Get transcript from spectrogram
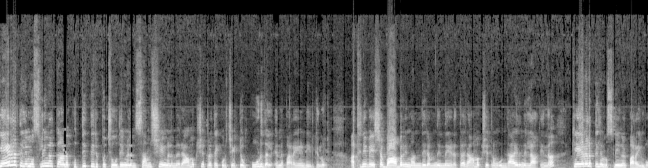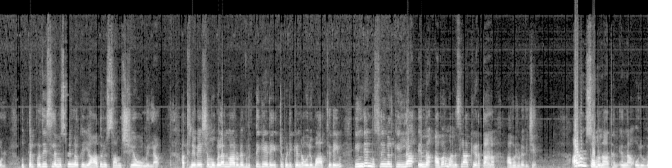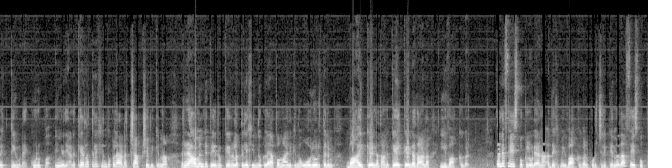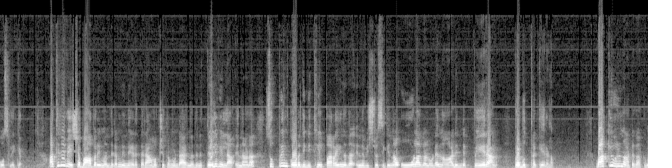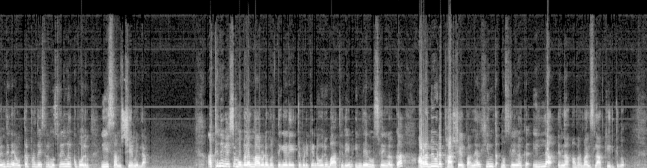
കേരളത്തിലെ മുസ്ലിങ്ങൾക്കാണ് കുത്തിത്തിരിപ്പ് ചോദ്യങ്ങളും സംശയങ്ങളും രാമക്ഷേത്രത്തെക്കുറിച്ച് ഏറ്റവും കൂടുതൽ എന്ന് പറയേണ്ടിയിരിക്കുന്നു. അധിനിവേശ ബാബറി മന്ദിരം നിന്നയിടത്ത് രാമക്ഷേത്രം ഉണ്ടായിരുന്നില്ല എന്ന് കേരളത്തിലെ മുസ്ലിങ്ങൾ പറയുമ്പോൾ ഉത്തർപ്രദേശിലെ മുസ്ലിങ്ങൾക്ക് യാതൊരു സംശയവുമില്ല. അധിനിവേശ മുഗളന്മാരുടെ വൃത്തികേട് ഏറ്റുപിടിക്കേണ്ട ഒരു ബാധ്യതയും ഇന്ത്യൻ മുസ്ലിങ്ങൾക്കില്ല എന്ന് അവർ മനസ്സിലാക്കിയിടത്താണ് അവരുടെ വിജയം. അരുൺ സോമനാഥൻ എന്ന ഒരു വ്യക്തിയുടെ കുറിപ്പ് ഇങ്ങനെയാണ്. കേരളത്തിലെ ഹിന്ദുക്കളെ അടച്ചാക്ഷേപിക്കുന്ന രാമന്റെ പേരിൽ കേരളത്തിലെ ഹിന്ദുക്കളെ അപമാനിക്കുന്ന ഓരോരുത്തരും വായിക്കേണ്ടതാണ് കേൾക്കേണ്ടതാണ് ഈ വാക്കുകൾ. തന്റെ ഫേസ്ബുക്കിലൂടെയാണ് അദ്ദേഹം ഈ വാക്കുകൾ കുറിച്ചിരിക്കുന്നത്. ഫേസ്ബുക്ക് പോസ്റ്റിലേക്ക്. അധിനിവേശ ബാബറി മന്ദിരം നിന്നയിടത്ത് രാമക്ഷേത്രം ഉണ്ടായിരുന്നതിന് തെളിവില്ല എന്നാണ് സുപ്രീം കോടതി വിധിയിൽ പറയുന്നത് എന്ന് വിശ്വസിക്കുന്ന ഊളകളുടെ നാടിന്റെ പേരാണ് പ്രബുദ്ധ കേരളം. ബാക്കി ഒരു നാട്ടുകാർക്കും എന്തിനേറെ ഉത്തർപ്രദേശിൽ മുസ്ലിങ്ങൾക്ക് പോലും ഈ സംശയമില്ല. അധിനിവേശ മുഗളന്മാരുടെ വൃത്തികേട് ഏറ്റുപിടിക്കേണ്ട ഒരു ബാധ്യതയും ഇന്ത്യൻ മുസ്ലിങ്ങൾക്ക് അറബിയുടെ ഭാഷയിൽ പറഞ്ഞാൽ ഹിന്ദ് മുസ്ലിങ്ങൾക്ക് ഇല്ല എന്ന് അവർ മനസ്സിലാക്കിയിരിക്കുന്നു.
